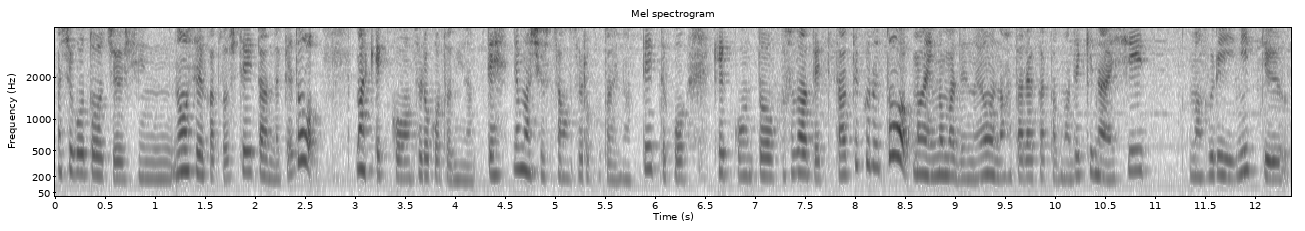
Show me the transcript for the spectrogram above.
まあ、仕事を中心の生活をしていたんだけど、まあ、結婚をすることになってで、まあ、出産をすることになってってこう結婚と子育てって立ってくると、まあ、今までのような働き方もできないしまあ、フリーにっていう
